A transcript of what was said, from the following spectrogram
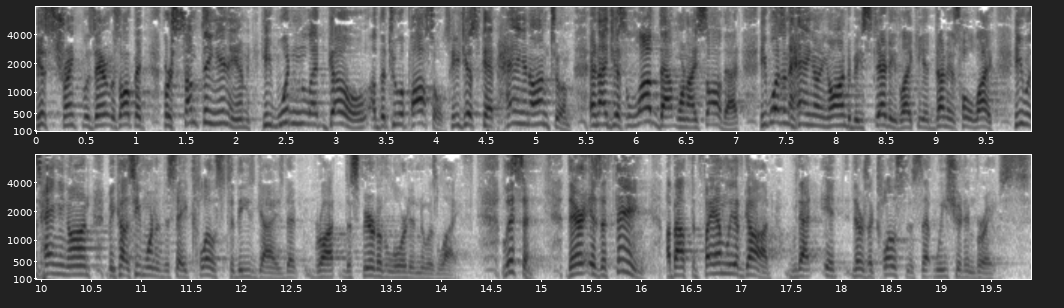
His strength was there. It was all, but for something in him, he wouldn't let go of the two apostles. He just kept hanging on to them. And I just loved that when I saw that. He wasn't hanging on to be steady like he had done his whole life. He was hanging on because he wanted to stay close to these guys that brought the Spirit of the Lord into his life. Listen, there is a thing about the family of God that it, there's a closeness that we should embrace.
